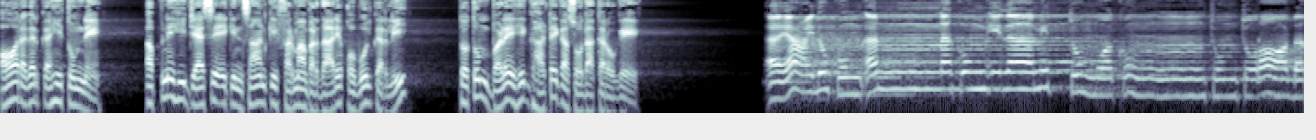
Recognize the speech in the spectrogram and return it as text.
اور اگر کہیں تم نے اپنے ہی جیسے ایک انسان کی فرما برداری قبول کر لی، تو تم بڑے ہی گھاٹے کا سودا کرو گے۔ أَيَعِدُكُمْ أَنَّكُمْ إِذَا مِتُّمْ وَكُنْتُمْ تُرَابًا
